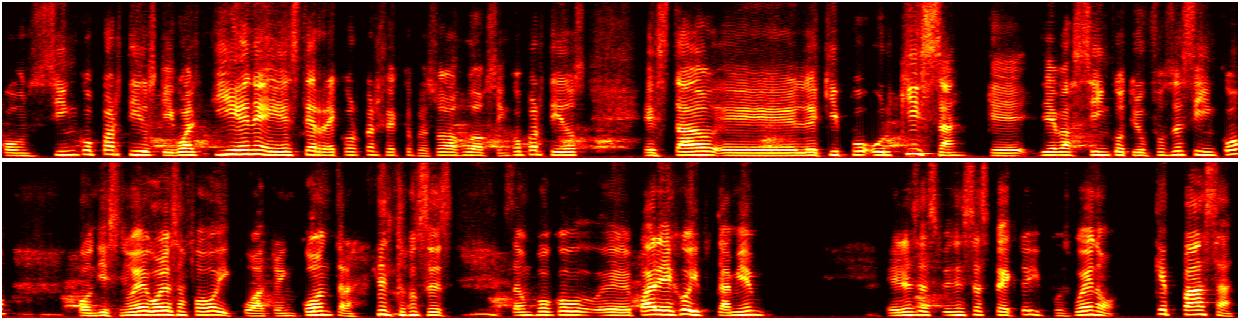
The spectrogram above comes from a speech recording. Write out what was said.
con cinco partidos, que igual tiene este récord perfecto, pero solo ha jugado cinco partidos. Está eh, el equipo Urquiza, que lleva cinco triunfos de cinco, con 19 goles a favor y cuatro en contra. Entonces, está un poco eh, parejo y también en ese, en ese, aspecto. Y pues bueno, ¿qué pasa?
